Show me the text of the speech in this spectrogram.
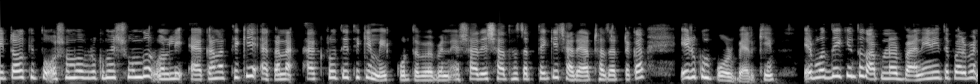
এটাও কিন্তু অসম্ভব রকমের সুন্দর। অনলি এক আনা থেকে এক আনা এক থেকে মেক করতে পারবেন। সাড়ে সাত হাজার থেকে সাড়ে আট হাজার টাকা এরকম পড়বে আর কি। এর মধ্যেই কিন্তু আপনারা বানিয়ে নিতে পারবেন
